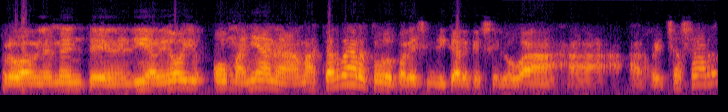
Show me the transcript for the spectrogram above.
probablemente en el día de hoy o mañana a más tardar. Todo parece indicar que se lo va a, a rechazar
